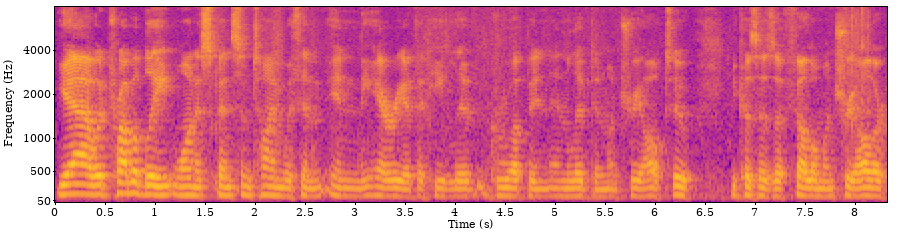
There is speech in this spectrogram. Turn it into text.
Yeah, I would probably want to spend some time with him in the area that he lived, grew up in, and lived in Montreal too, because as a fellow Montrealer,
